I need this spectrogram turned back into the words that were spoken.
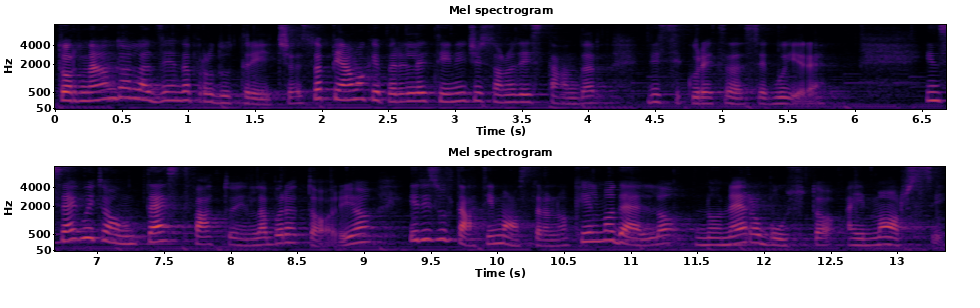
Tornando all'azienda produttrice, sappiamo che per i lettini ci sono dei standard di sicurezza da seguire. In seguito a un test fatto in laboratorio, i risultati mostrano che il modello non è robusto ai morsi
